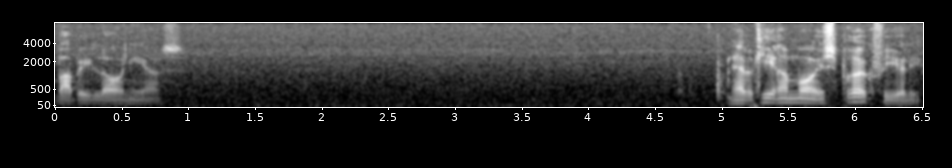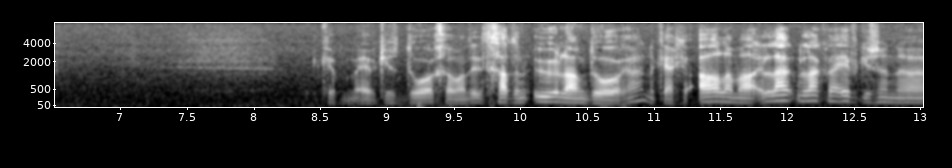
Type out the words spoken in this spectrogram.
Babyloniërs. Dan heb ik hier een mooie spreuk voor jullie. Ik heb hem eventjes doorgaan, want dit gaat een uur lang door. Hè? Dan krijg je allemaal... Laat, ik nou eventjes een uh,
